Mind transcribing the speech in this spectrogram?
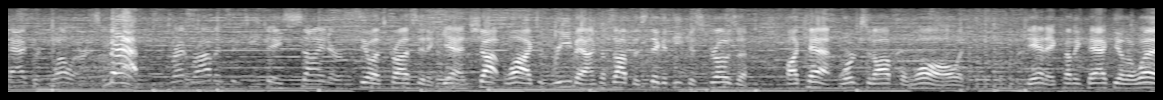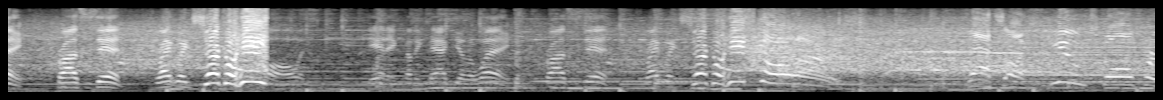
Patrick Weller is mapped. Brett Robinson, TJ Steiner. Steelheads cross it again. Shot blocked. Rebound comes off the stick of DeCastroza. Paquette works it off the wall. And Danick coming back the other way. Crosses in. Right wing circle. He. Oh, Danick coming back the other way. Crosses in. Right wing circle. He scores. That's a huge goal for.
